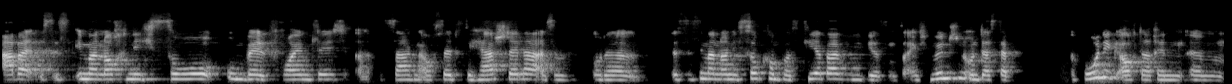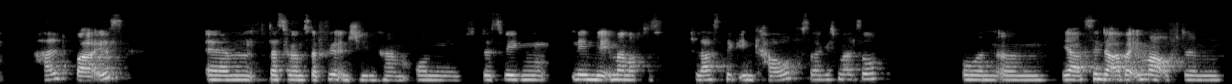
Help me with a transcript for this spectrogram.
aber es ist immer noch nicht so umweltfreundlich, äh, sagen auch selbst die Hersteller. Also, oder es ist immer noch nicht so kompostierbar, wie wir es uns eigentlich wünschen. Und dass der Honig auch darin ähm, haltbar ist, ähm, dass wir uns dafür entschieden haben. Und deswegen nehmen wir immer noch das Plastik in Kauf, sage ich mal so. Und ähm, ja, sind da aber immer auf dem,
